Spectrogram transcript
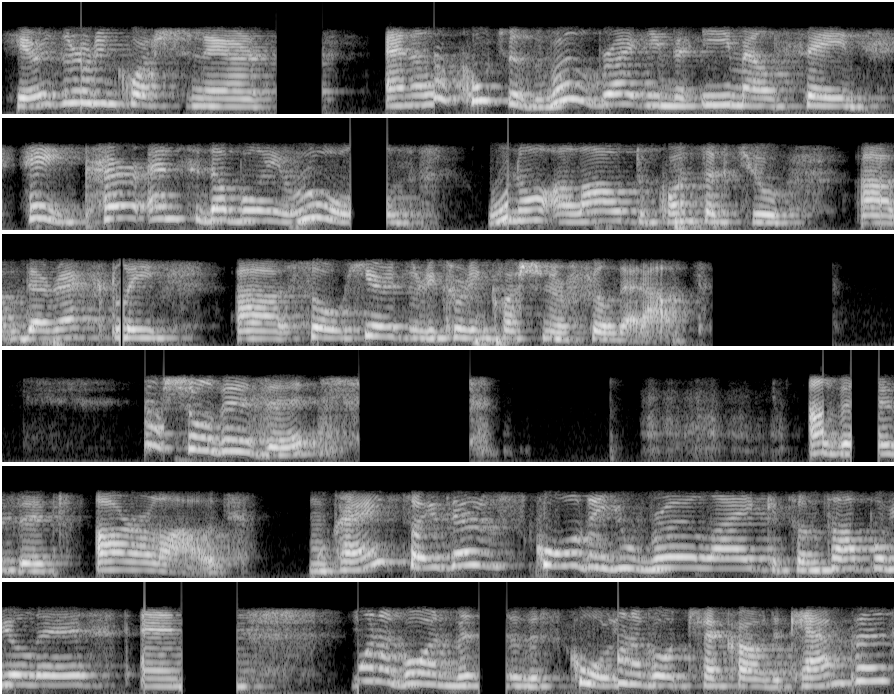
Here's the recruiting questionnaire, and a lot of coaches will write in the email saying, hey, per NCAA rules, we're not allowed to contact you uh, directly, uh, so here's the recruiting questionnaire, fill that out. Social visits visits are allowed. Okay, so if there's a school that you really like, it's on top of your list, and you want to go and visit the school, you want to go check out the campus,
